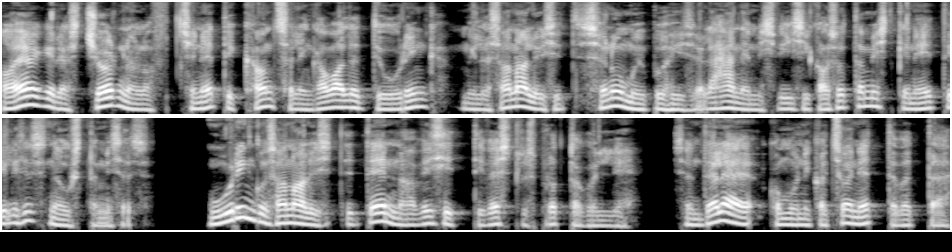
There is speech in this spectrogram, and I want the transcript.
ajakirjas Journal of Genetic Counseling avaldati uuring, milles analüüsiti sõnumipõhise lähenemisviisi kasutamist geneetilises nõustamises. uuringus analüüsiti DNA Visiti vestlusprotokolli. see on telekommunikatsiooniettevõte,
